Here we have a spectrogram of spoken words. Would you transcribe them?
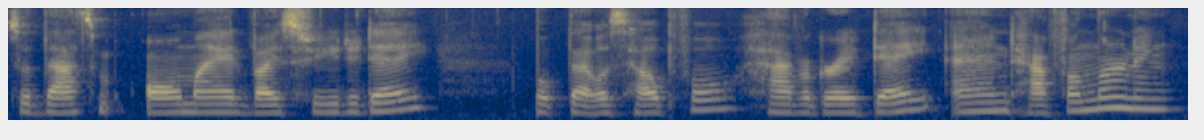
So that's all my advice for you today. Hope that was helpful. Have a great day and have fun learning.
